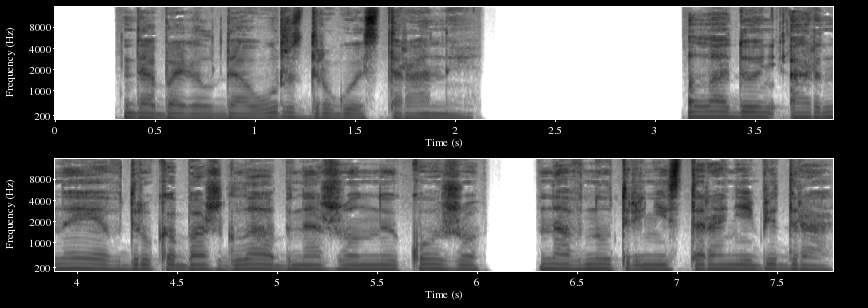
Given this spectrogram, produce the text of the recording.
— добавил Даур с другой стороны. Ладонь Арнея вдруг обожгла обнаженную кожу на внутренней стороне бедра.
